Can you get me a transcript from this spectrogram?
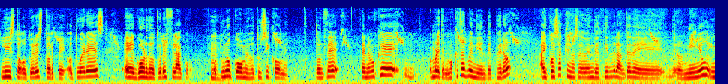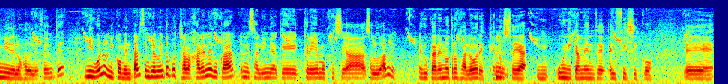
listo, o tú eres torpe, o tú eres eh, gordo, o tú eres flaco, o tú no comes, o tú sí comes. Entonces, tenemos que, hombre, tenemos que estar pendientes, pero hay cosas que no se deben decir delante de, los niños ni de los adolescentes, ni bueno, ni comentar, simplemente pues trabajar en educar en esa línea que creemos que sea saludable. Educar en otros valores, que no mm. sea únicamente el físico, eh,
